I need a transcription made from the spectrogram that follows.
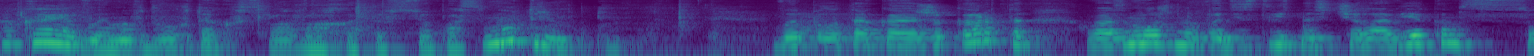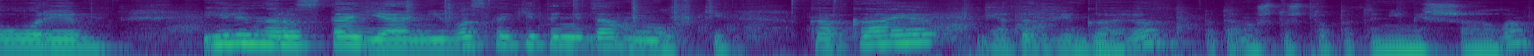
Какая вы? Мы в двух так словах это все посмотрим. Выпала такая же карта. Возможно, вы действительно с человеком в ссоре или на расстоянии. У вас какие-то недомолвки. Какая? Я додвигаю, потому что чтобы это не мешало.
